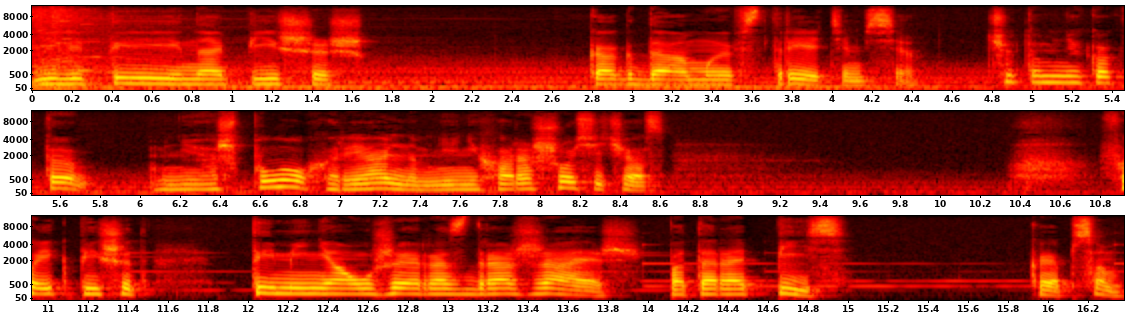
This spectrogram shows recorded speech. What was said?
Или ты напишешь когда мы встретимся. Что-то мне как-то... Мне аж плохо, реально, мне нехорошо сейчас. Фейк пишет, ты меня уже раздражаешь, поторопись. Кэпсом.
